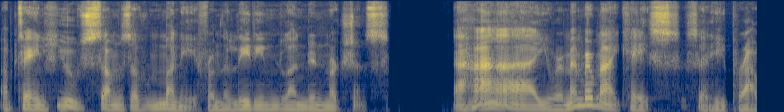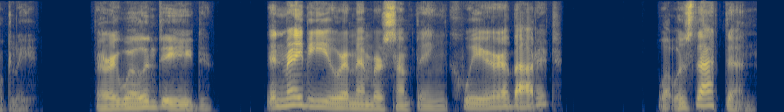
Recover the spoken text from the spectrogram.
obtained huge sums of money from the leading London merchants. "Aha! You remember my case," said he proudly. "Very well indeed." "Then maybe you remember something queer about it?" "What was that, then?"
